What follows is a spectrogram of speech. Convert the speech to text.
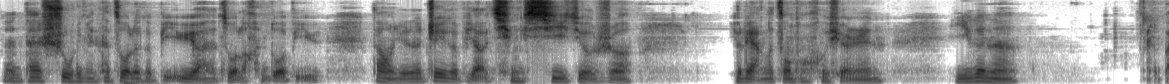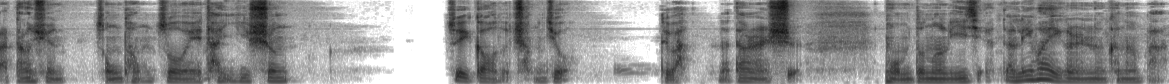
那在书里面他做了个比喻啊，他做了很多比喻，但我觉得这个比较清晰，就是说有两个总统候选人，一个呢把当选。总统作为他一生最高的成就，对吧？那当然是我们都能理解。但另外一个人呢，可能把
